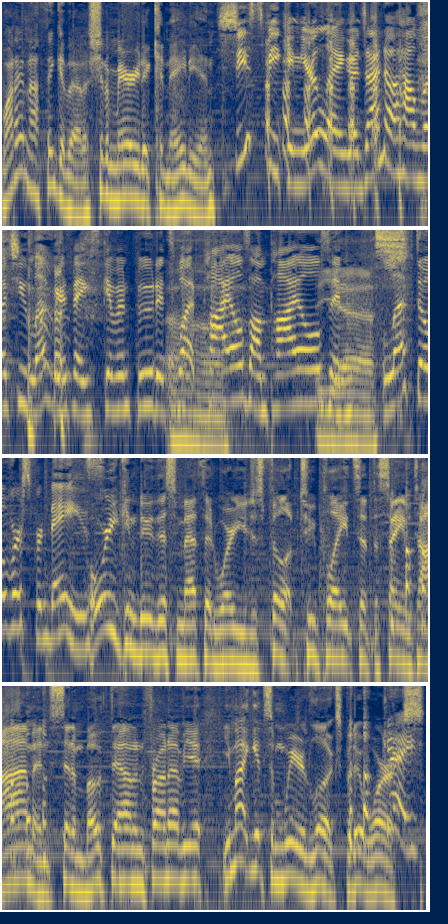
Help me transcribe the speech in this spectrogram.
why didn't I think of that? I should have married a Canadian. She's speaking your language. I know how much you love your Thanksgiving food. It's what, uh-huh. piles on piles yes. and leftovers for days. Or you can do this method where you just fill up two plates at the same time and sit them both down in front of you. You might get some weird looks, but it works.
